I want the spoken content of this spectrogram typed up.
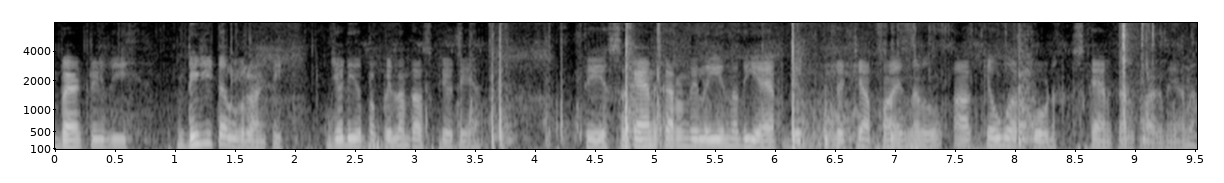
battery ਦੀ ਡਿਜੀਟਲ ਵਾਰੰਟੀ ਜਿਹੜੀ ਆਪਾਂ ਪਹਿਲਾਂ ਦੱਸ ਕੇ ਹਟੇ ਆ। ਤੇ ਸਕੈਨ ਕਰਨ ਦੇ ਲਈ ਇਹਨਾਂ ਦੀ ਐਪ ਦੇ ਵਿੱਚ ਆਪਾਂ ਇਹਨਾਂ ਨੂੰ ਆ ਕਿਊਆਰ ਕੋਡ ਸਕੈਨ ਕਰ ਸਕਦੇ ਹਾਂ ਨਾ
